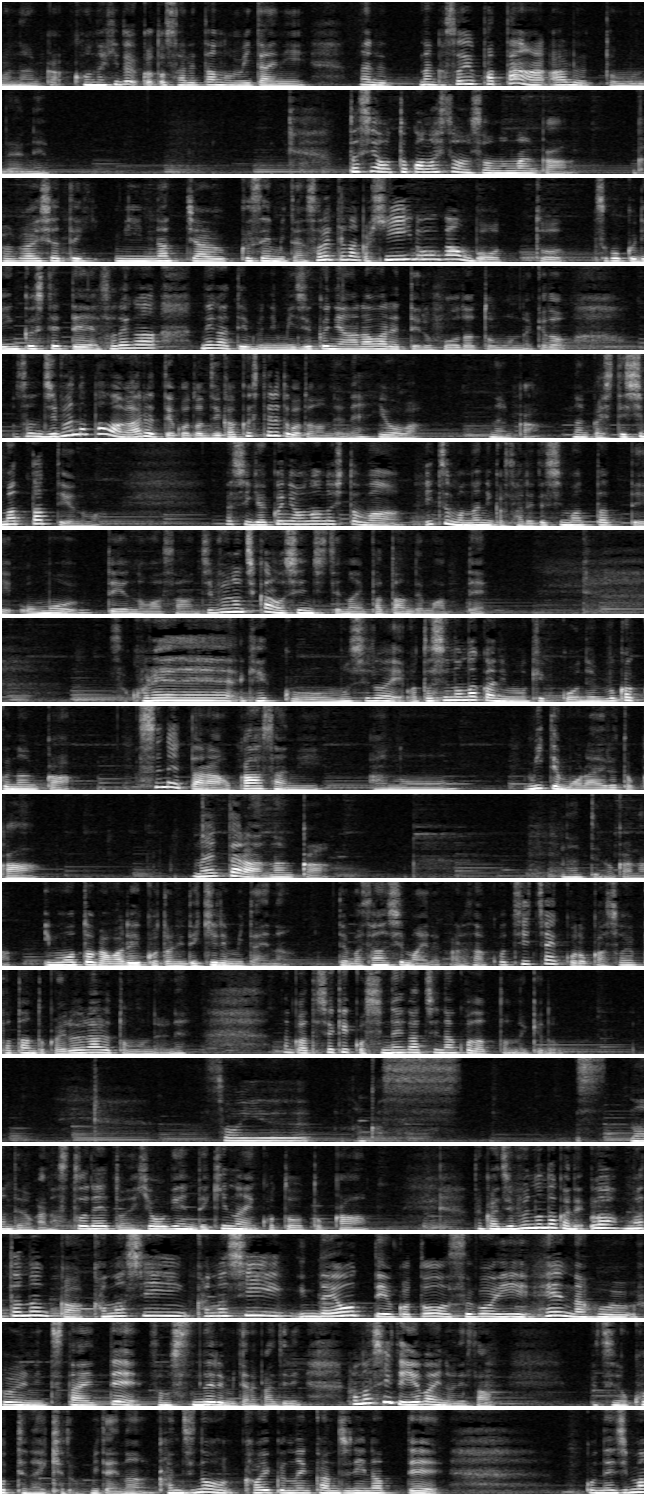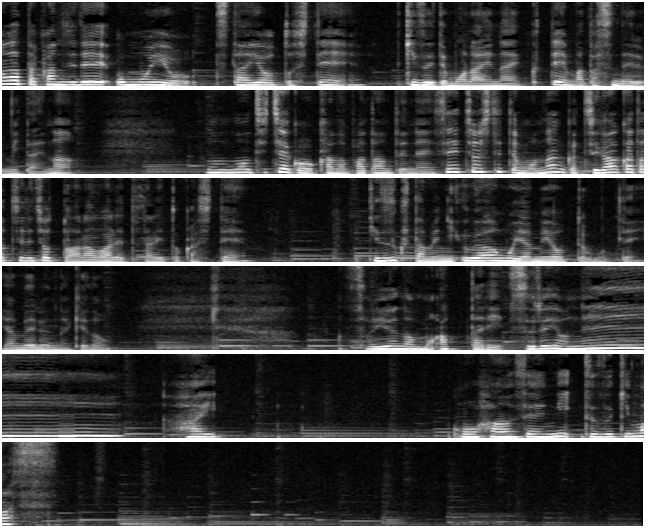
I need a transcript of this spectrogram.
こうなんかこんなひどいことされたの？みたいになるなんかそういうパターンあると思うんだよね。私は男の人のそのなんか加害者的になっちゃう癖みたいなそれってなんかヒーロー願望とすごくリンクしててそれがネガティブに未熟に現れてる方だと思うんだけどその自分のパワーがあるっていうことを自覚してるってことなんだよね要は。なんかなんかしてしまったっていうのは。私逆に女の人はいつも何かされてしまったって思うっていうのはさ自分の力を信じてないパターンでもあって。これ、結構面白い。私の中にも結構根深くなんか拗ねたらお母さんにあの見てもらえるとか泣いたらなんかなんていうのかな妹が悪いことにできるみたいな。例えば3姉妹だからさこうちっちゃい頃からそういうパターンとかいろいろあると思うんだよね。なんか私は結構すねがちな子だったんだけどそういうなんかなんていうのかなストレートに表現できないこととかなんか自分の中でうわまたなんか悲しい悲しいんだよっていうことをすごい変な風に伝えてそのすねるみたいな感じに悲しいって言えばいいのにさ別に怒ってないけどみたいな感じの可愛くない感じになってこうねじ曲がった感じで思いを伝えようとして気づいてもらえなくてまたすねるみたいな。そのちっちゃい頃からのパターンってね成長しててもなんか違う形でちょっと現れてたりとかして気づくためにうわもうやめようって思ってやめるんだけどそういうのもあったりするよね。はい。後半戦に続きます。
